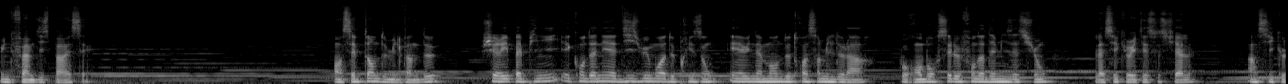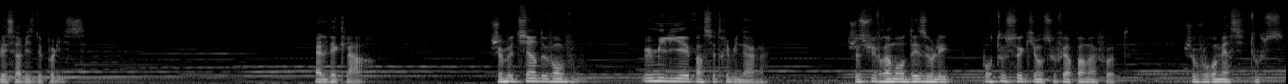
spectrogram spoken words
une femme disparaissait. En septembre 2022, Chéri Papini est condamné à 18 mois de prison et à une amende de 300 000 dollars pour rembourser le fonds d'indemnisation, la sécurité sociale, ainsi que les services de police. Elle déclare Je me tiens devant vous, humilié par ce tribunal. Je suis vraiment désolé pour tous ceux qui ont souffert par ma faute. Je vous remercie tous.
